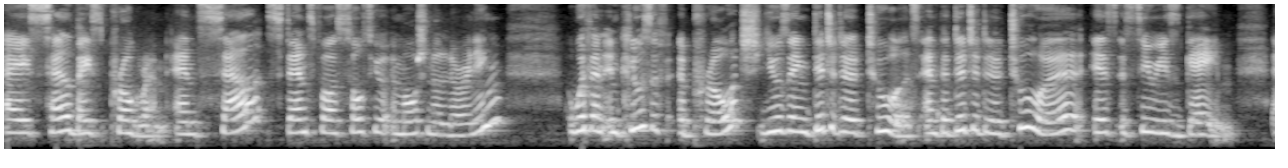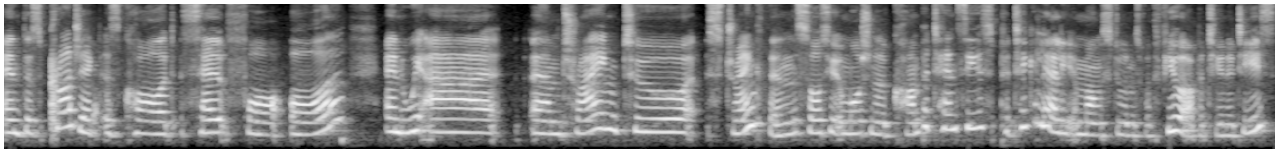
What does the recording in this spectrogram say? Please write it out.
a SEL based program, and SEL stands for socio emotional learning with an inclusive approach using digital tools. And the digital tool is a serious game. And this project is called SEL for All. And we are um, trying to strengthen socio emotional competencies, particularly among students with fewer opportunities,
